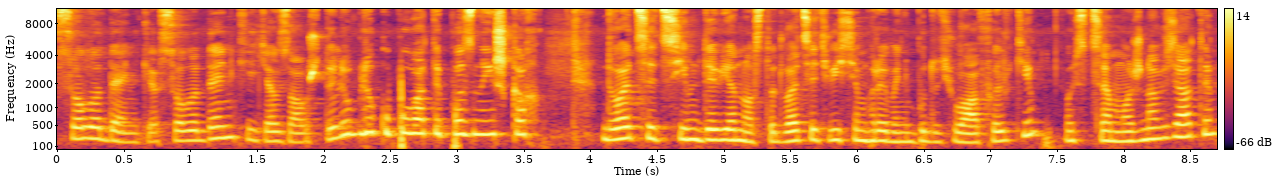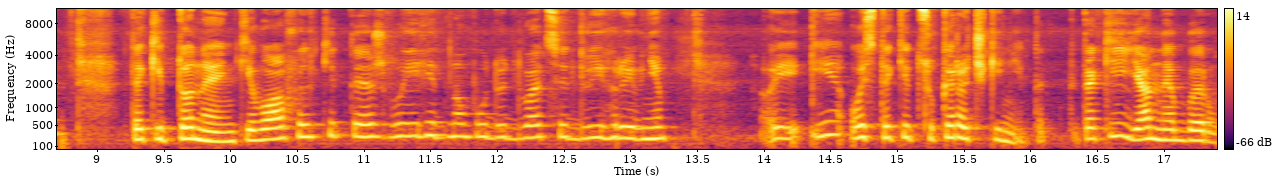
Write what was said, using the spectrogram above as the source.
солоденьке. Солоденькі я завжди люблю купувати по знижках. 27,90, 28 гривень будуть вафельки. Ось це можна взяти. Такі тоненькі вафельки теж вигідно будуть 22 гривні. І, ось такі цукерочки ні. Так, такі я не беру.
